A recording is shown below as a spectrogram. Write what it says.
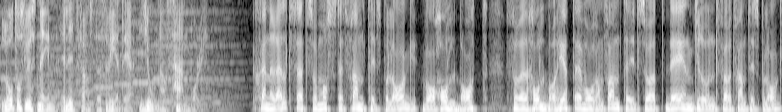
Låt oss lyssna in Elitfönsters vd Jonas Hernborg. Generellt sett så måste ett framtidsbolag vara hållbart. För hållbarhet är vår framtid så att det är en grund för ett framtidsbolag.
